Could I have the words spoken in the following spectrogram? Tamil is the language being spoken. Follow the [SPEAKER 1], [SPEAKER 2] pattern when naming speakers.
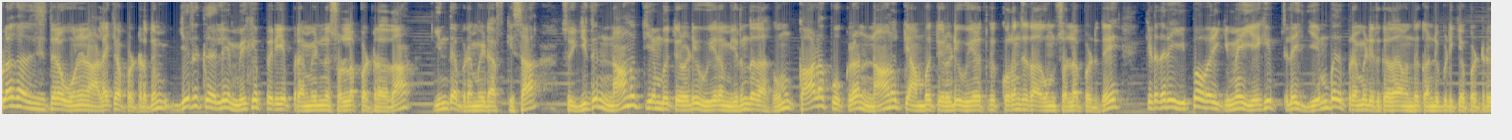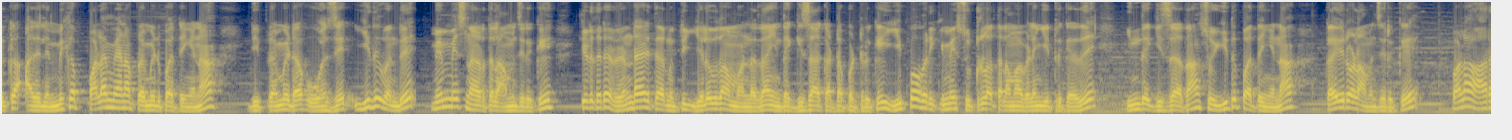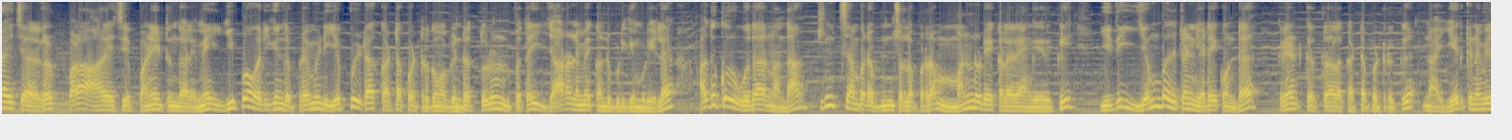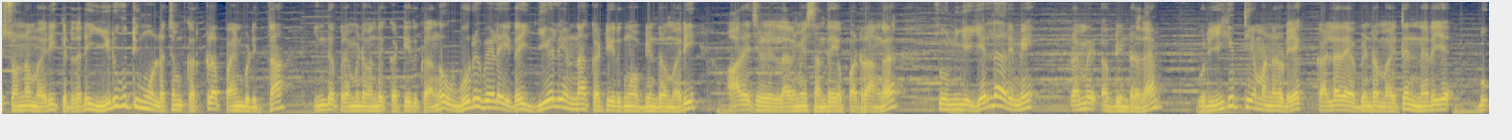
[SPEAKER 1] உலக அதிசயத்தில் ஒன்று அழைக்கப்பட்டதும் இருக்கிறதுலே மிகப்பெரிய பிரமிட்னு சொல்லப்படுறது தான் இந்த பிரமிட் ஆஃப் கிசா. ஸோ இது நானூற்றி எண்பத்தி ஒரு அடி உயரம் இருந்ததாகவும் காலப்போக்கில் நானூற்றி ஐம்பத்தி ஒரு அடி உயரத்துக்கு குறைஞ்சதாகவும் சொல்லப்படுது. கிட்டத்தட்ட இப்போ வரைக்குமே எகிப்தில் எண்பது பிரமிட் இருக்கிறதா வந்து கண்டுபிடிக்கப்பட்டிருக்கு. அதில் மிக பழமையான பிரமிட் பார்த்தீங்கன்னா தி பிரமிட் ஆஃப் ஒசெட் இது வந்து மெம்மெஸ் நகரத்தில் அமைஞ்சிருக்கு. கிட்டத்தட்ட ரெண்டாயிரத்தி அறுநூற்றி எழுபதாம் ஆண்டு தான் இந்த கிசா கட்டப்பட்டிருக்கு. இப்போ வரைக்குமே சுற்றுலாத்தலமாக விளங்கிட்டு இருக்கிறது இந்த கிசா தான். ஸோ இது பார்த்தீங்கன்னா கைரோல் அமைஞ்சிருக்கு. பல ஆராய்ச்சியாளர்கள் பல ஆராய்ச்சியை பண்ணிட்டு இருந்தாலுமே இப்போ வரைக்கும் இந்த பிரமிடு எப்படிடா கட்டப்பட்டிருக்கும் அப்படின்ற தொழில்நுட்பத்தை யாராலுமே கண்டுபிடிக்க முடியல. அதுக்கு ஒரு உதாரணம் தான் கிங் சாம்பர் அப்படின்னு சொல்லப்படுற மண்ணுடைய கலரை அங்கே இருக்கு. இது எண்பது டன் எடை கொண்ட கிரேட் கற்களால் கட்டப்பட்டிருக்கு. நான் ஏற்கனவே சொன்ன மாதிரி கிட்டத்தட்ட இருபத்தி மூணு லட்சம் கற்களை பயன்படுத்தி தான் இந்த பிரமிடை வந்து கட்டியிருக்காங்க. ஒருவேளை இதை ஏலியன் தான் கட்டியிருக்கும் அப்படின்ற மாதிரி ஆராய்ச்சியாளர் எல்லாருமே சந்தேகப்படுறாங்க. ஸோ நீங்கள் எல்லாருமே பிரமிட் அப்படின்றத ஒரு எகிப்திய மன்னருடைய கல்லறை அப்படின்ற மாதிரி தான் நிறைய புக்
